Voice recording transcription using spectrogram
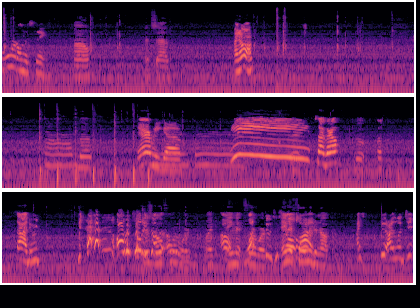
forward on this thing. Oh. That's sad. I know. I'm- Oh, look. There we go. Whee! What's up, girl? Look. What's up, dude? oh, we killed Just each go other. Oh, forward. Like, Oh, aim it what? forward. Dude, aim it forward and up. I, dude, I legit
